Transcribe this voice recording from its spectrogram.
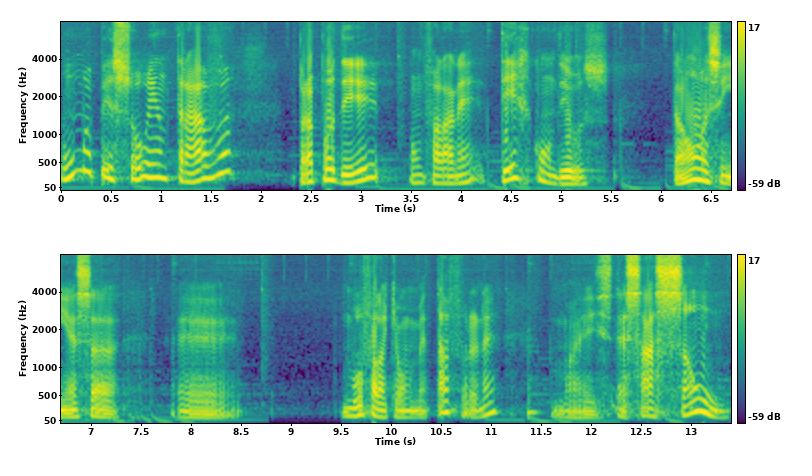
uma pessoa entrava para poder, vamos falar, né, ter com Deus. Então, assim, essa. é, não vou falar que é uma metáfora, né? Mas essa ação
